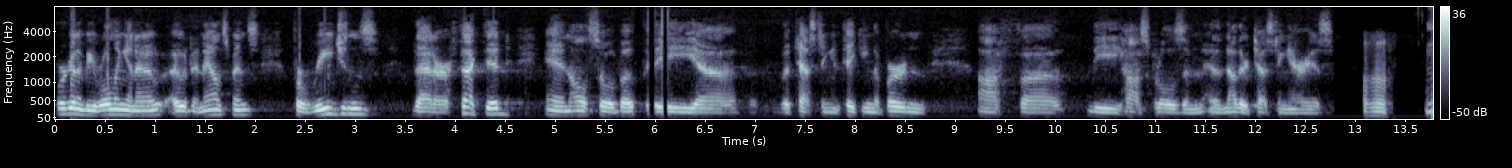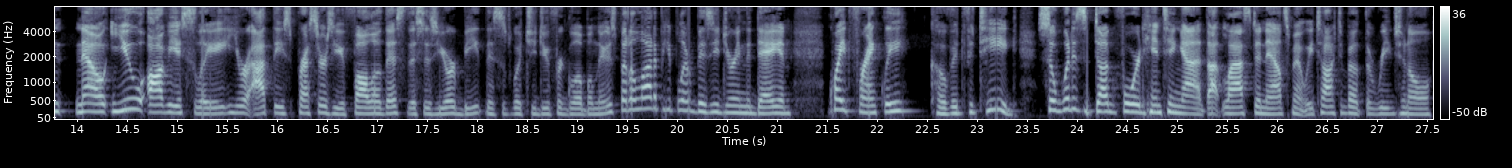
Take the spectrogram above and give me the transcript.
we're going to be rolling out, out announcements for regions that are affected, and also about the uh, the testing and taking the burden off uh, the hospitals and, and, other testing areas. Mm-hmm. Now, you obviously you're at these pressers. You follow this. This is your beat. This is what you do for Global News. But a lot of people are busy during the day, and quite frankly, COVID fatigue. So, what is Doug Ford hinting at that last announcement? We talked about the regional,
